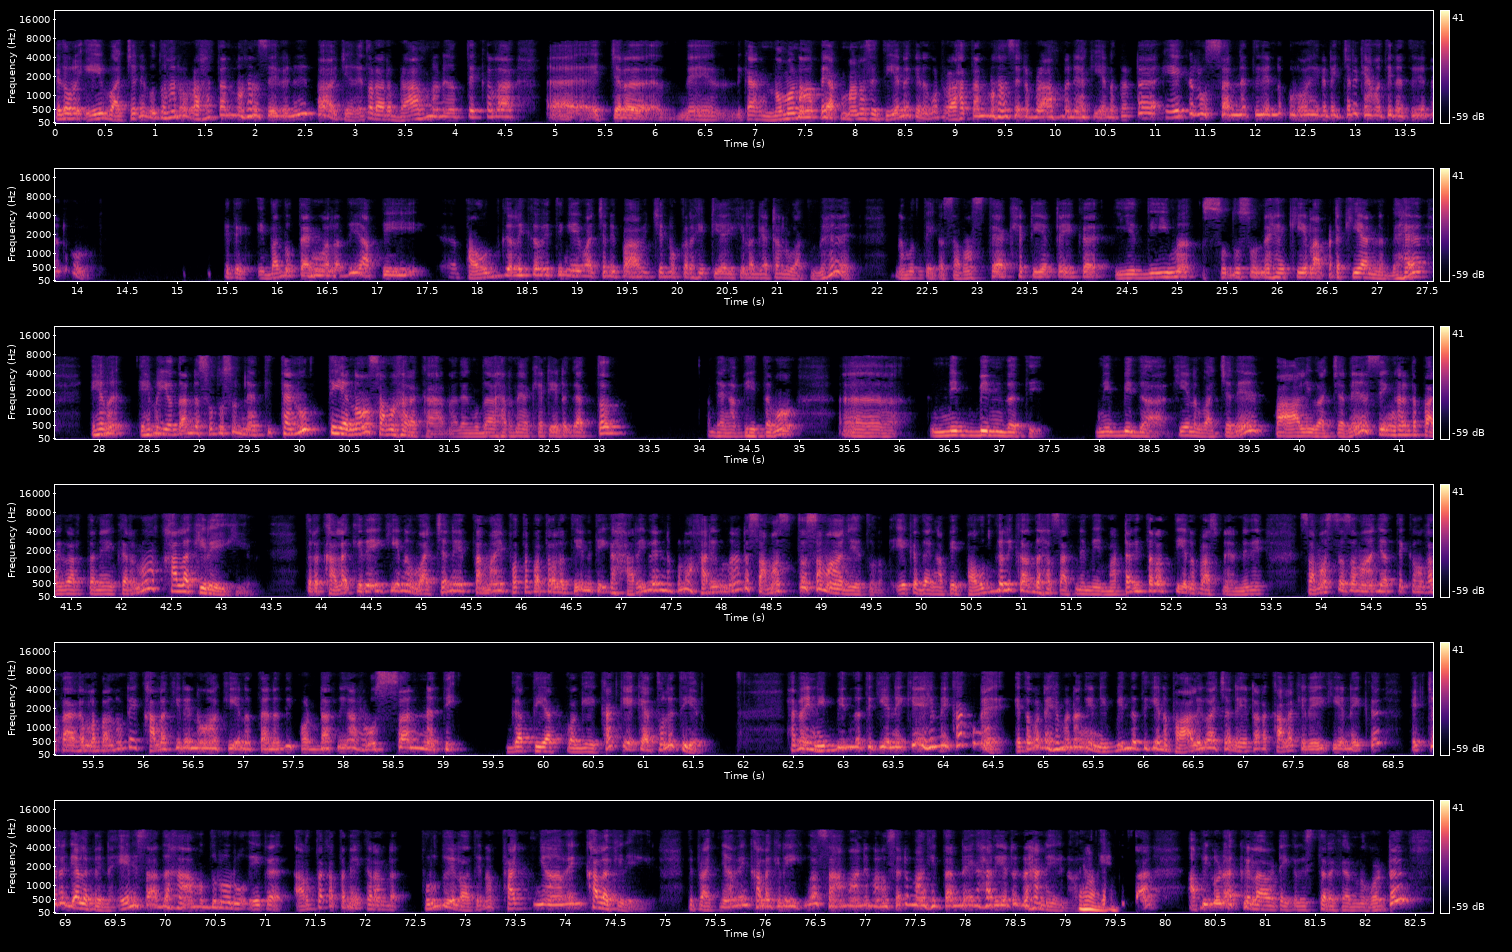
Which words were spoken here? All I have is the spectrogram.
එතකොට ඒ වචනේ බුදුහාමර රහතන් වහන්සේ වෙනුවෙන් පාවිච්චි කරනවා. එතකොට අර බ්‍රාහ්මණයොත් එක්කලා එච්චර මේ නිකන් නොමනාපයක් මනසේ තියෙන කෙනෙකුට රහතන් වහන්සේට බ්‍රාහ්මණයා කියනකොට ඒක රුස්සන් නැති වෙන්න පුළුවන්. ඒකට එච්චර කැමති නැති වෙන්නට පුළුවන්. ඉතින් ඒ බඳු තැන්වලදී අපි පෞද්ගලිකව ඉතින් ඒ වචනේ පාවිච්චි නොකර හිටියයි කියලා ගැටලුවක් නැහැ. නමුත් ඒක සමස්තයක් හැටියට ඒක යෙදීම සුදුසු නැහැ කියලා අපිට කියන්න බෑ. එහෙම එහෙම යොදන්න සුදුසු නැති තැනුත් තියෙනවා සමහර කාරණා. දැන් උදාහරණයක් හැටියට ගත්තොත් දැන් අපි හිතමු නිබ්බින්දති නිබ්බිදා කියන වචනය pāli වචනය සිංහලට පරිවර්තනය කරනවා කලකිරෙයි කියන. ඒතර කලකිරෙයි කියන වචනේ තමයි පොතපතවල තියෙන. ඒක හරි වෙන්න පුළුවන්. හරි වුණාට සමස්ත සමාජය තුළ. ඒක දැන් අපේ පෞද්ගලික අදහසක් නෙමෙයි. මට විතරක් තියෙන ප්‍රශ්නයක් නෙමෙයි. සමස්ත සමාජයත් එක්කම කතා කරලා බලනකොට ඒ කලකිරෙනවා කියන තැනදී පොඩ්ඩක් නිකන් රුස්සන් නැති ගතියක් වගේ එකක් ඒක ඇතුලේ තියෙනවා. හැබැයි නිබ්බින්දති කියන එකේ එහෙම එකක් නැහැ. එතකොට එහෙමනම් ඒ නිබ්බින්දති කියන pāli වචනේට අර කලකිරේ කියන එක එච්චර නැහැ. ඒ නිසා අද හාමුදුරුවෝ ඒක අර්ථකථනය කරන්න පුරුදු වෙලා තියෙනවා ප්‍රඥාවෙන් කලකිරේ. ඉතින් ප්‍රඥාවෙන් කලකිරේ කිව්වා සාමාන්‍ය මනුස්සයට මං හිතන්නේ ඒක හරියට ග්‍රහණය වෙනවා. ඒ නිසා අපි ගොඩක් වෙලාවට ඒක විස්තර කරනකොට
